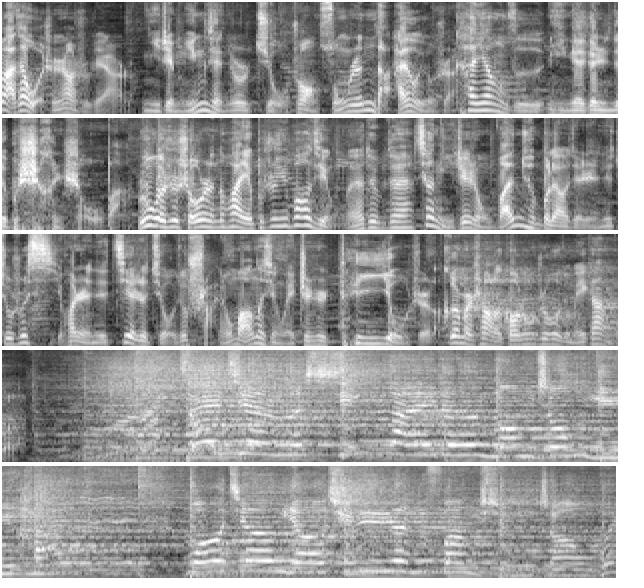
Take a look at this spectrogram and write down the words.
起码在我身上是这样的。你这明显就是酒壮怂人胆。还有就是，看样子你应该跟人家不是很熟吧？如果是熟人的话，也不至于报警了呀，对不对？像你这种完全不了解人家，就说喜欢人家，借着酒就耍流氓的行为，真是忒幼稚了。哥们儿上了高中之后就没干过了。再见了，心爱的梦中女孩，我将要去远方寻找未来。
